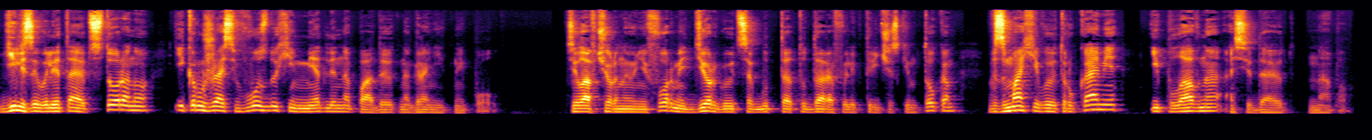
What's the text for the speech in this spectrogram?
Гильзы вылетают в сторону и, кружась в воздухе, медленно падают на гранитный пол. Тела в черной униформе дергаются, будто от ударов электрическим током, взмахивают руками и плавно оседают на пол.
